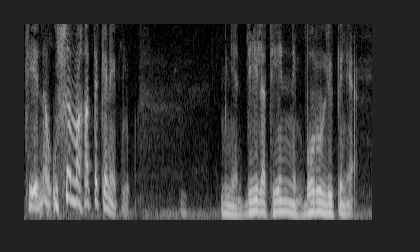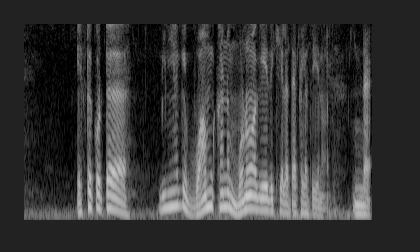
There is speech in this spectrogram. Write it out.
තියෙන උස මහත කෙනෙක්ලු. මිනිිය දීල තියෙන්නේ බොරු ලිපිනයක්. එතකොට මිනිහගේ වම් කන මොනවගේද කියලා දැකලා තියෙනවාද. නෑ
